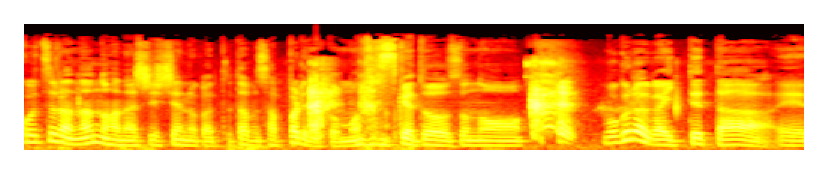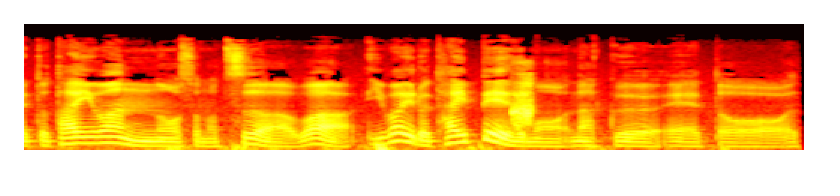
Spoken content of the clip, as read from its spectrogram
こいつら何の話してんのかって多分さっぱりだと思うんですけど その僕らが行ってた、えー、と台湾のそのツアーはいわゆる台北でもなくえっ、と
